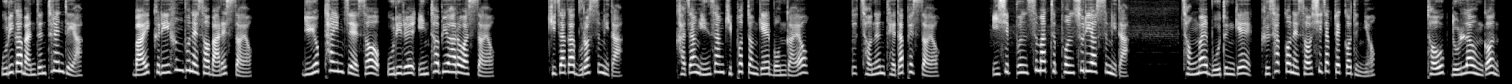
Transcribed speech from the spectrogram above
우리가 만든 트렌드야. 마이클이 흥분해서 말했어요. 뉴욕타임즈에서 우리를 인터뷰하러 왔어요. 기자가 물었습니다. 가장 인상 깊었던 게 뭔가요? 저는 대답했어요. 20분 스마트폰 수리였습니다. 정말 모든 게 그 사건에서 시작됐거든요. 더욱 놀라운 건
